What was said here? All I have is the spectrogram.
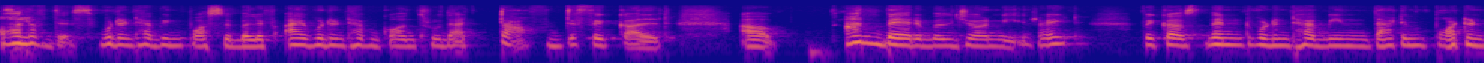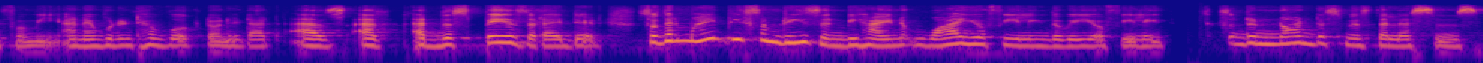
all of this wouldn't have been possible if I wouldn't have gone through that tough, difficult, uh, unbearable journey, right? Because then it wouldn't have been that important for me, and I wouldn't have worked on it at as at at the pace that I did. So there might be some reason behind why you're feeling the way you're feeling. So do not dismiss the lessons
